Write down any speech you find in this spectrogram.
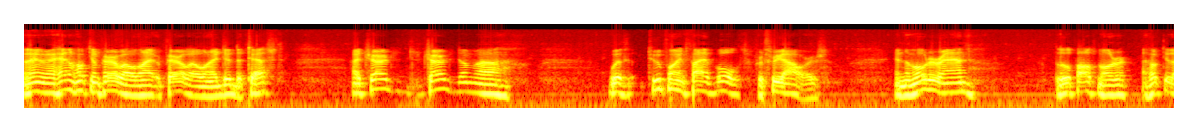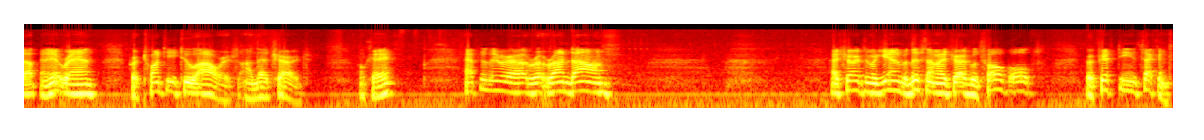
But anyway, I had them hooked in parallel when I, parallel when I did the test. I charged, charged them uh, with 2.5 volts for three hours and the motor ran, the little pulse motor, I hooked it up and it ran for 22 hours on that charge. Okay? After they were uh, run down, I charged them again, but this time I charged with 12 volts for 15 seconds.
